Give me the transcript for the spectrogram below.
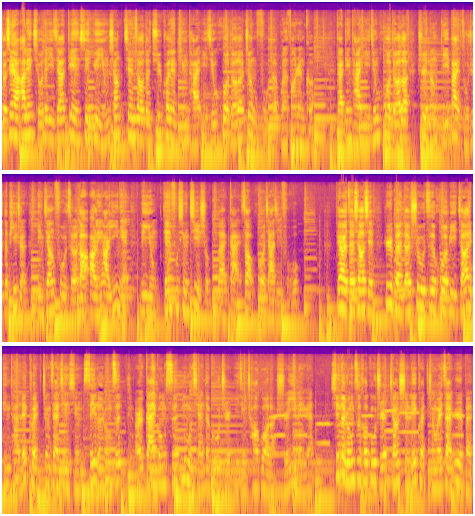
首先啊，阿联酋的一家电信运营商建造的区块链平台已经获得了政府的官方认可，该平台已经获得了智能迪拜组织的批准，并将负责到二零二一年利用颠覆性技术来改造国家级服务。第二则消息，日本的数字货币交易平台 Liquid 正在进行 C 轮融资，而该公司目前的估值已经超过了十亿美元。新的融资和估值将使 Liquid 成为在日本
